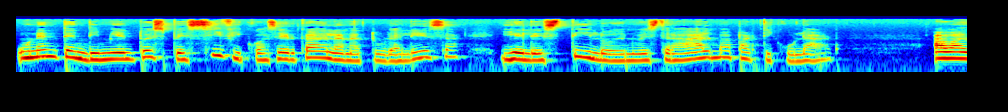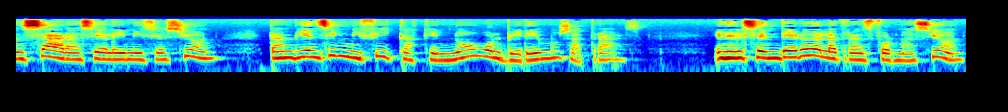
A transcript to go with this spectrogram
un entendimiento específico acerca de la naturaleza y el estilo de nuestra alma particular. Avanzar hacia la iniciación también significa que no volveremos atrás. En el sendero de la transformación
